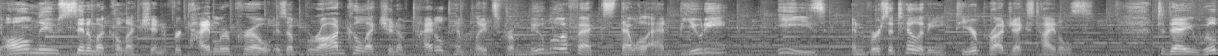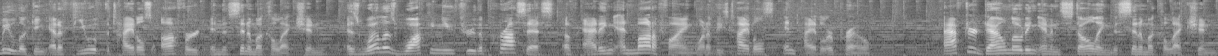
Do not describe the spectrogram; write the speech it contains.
all-new Cinema Collection for Titler Pro is a broad collection of title templates from NewBlueFX that will add beauty, ease, and versatility to your project's titles. Today, we'll be looking at a few of the titles offered in the Cinema Collection, as well as walking you through the process of adding and modifying one of these titles in Titler Pro. After downloading and installing the Cinema Collection,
